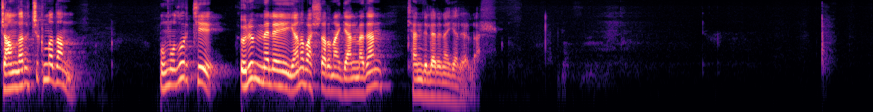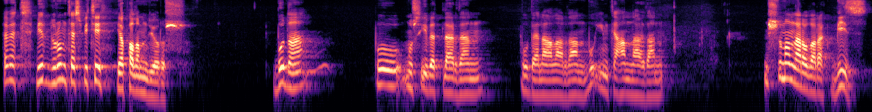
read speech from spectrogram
canları çıkmadan, umulur ki ölüm meleği yanı başlarına gelmeden kendilerine gelirler. Evet, bir durum tespiti yapalım diyoruz. Bu da bu musibetlerden, bu belalardan, bu imtihanlardan Müslümanlar olarak biz,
